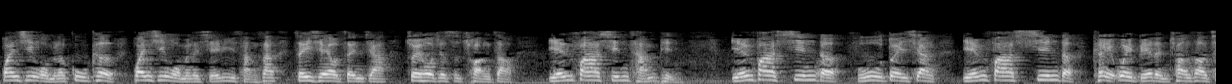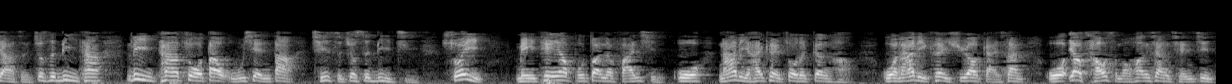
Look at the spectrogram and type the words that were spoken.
关心我们的顾客，关心我们的协力厂商，这一些要增加。最后就是创造、研发新产品。研发新的服务对象，研发新的可以为别人创造价值，就是利他，利他做到无限大，其实就是利己。所以每天要不断的反省，我哪里还可以做得更好？我哪里可以需要改善？我要朝什么方向前进？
